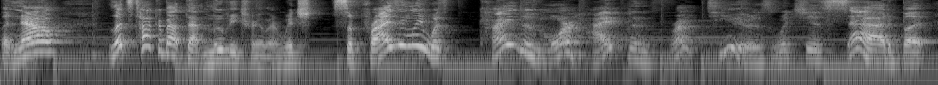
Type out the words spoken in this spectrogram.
But now, let's talk about that movie trailer, which surprisingly was kind of more hype than Frontiers, which is sad, but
